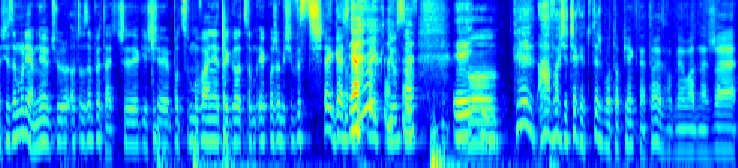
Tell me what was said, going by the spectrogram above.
No się zamuliłem, nie wiem, czy o to zapytać, czy jakieś e, podsumowanie tego, co, jak możemy się wystrzegać tych fake newsów, Y, bo... A, właśnie, czekaj, tu też było to piękne, to jest w ogóle ładne, że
